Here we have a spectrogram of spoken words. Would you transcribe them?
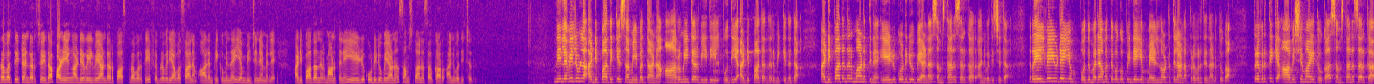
പ്രവൃത്തി ടെൻഡർ ചെയ്ത പഴയങ്ങാടി റെയിൽവേ അണ്ടർപാസ് പ്രവൃത്തി ഫെബ്രുവരി അവസാനം ആരംഭിക്കുമെന്ന് M Vijin M L A. അടിപ്പാത നിർമ്മാണത്തിന് ഏഴ് കോടി രൂപയാണ് സംസ്ഥാന സർക്കാർ അനുവദിച്ചത്. നിലവിലുള്ള അടിപ്പാതയ്ക്ക് സമീപത്താണ് ആറു മീറ്റർ വീതിയിൽ പുതിയ അടിപ്പാത നിർമ്മിക്കുന്നത്. അടിപ്പാത നിർമ്മാണത്തിന് ഏഴ് കോടി രൂപയാണ് സംസ്ഥാന സർക്കാർ അനുവദിച്ചത്. റെയിൽവേയുടെയും പൊതുമരാമത്ത് വകുപ്പിന്റെയും മേൽനോട്ടത്തിലാണ് പ്രവൃത്തി നടത്തുക. പ്രവൃത്തിക്ക് ആവശ്യമായ തുക സംസ്ഥാന സർക്കാർ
